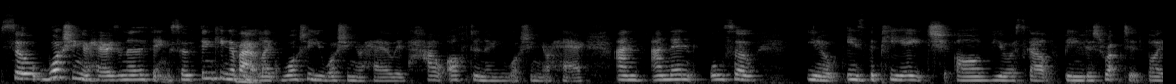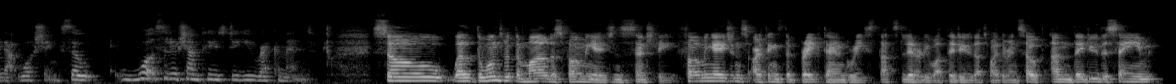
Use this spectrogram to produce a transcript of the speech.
So washing your hair is another thing. So thinking Mm. about like what are you washing your hair with? How often are you washing your hair? And and then also, you know, is the pH of your scalp being disrupted by that washing? So what sort of shampoos do you recommend? So, well, the ones with the mildest foaming agents, essentially. Foaming agents are things that break down grease. That's literally what they do. That's why they're in soap. And they do the same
